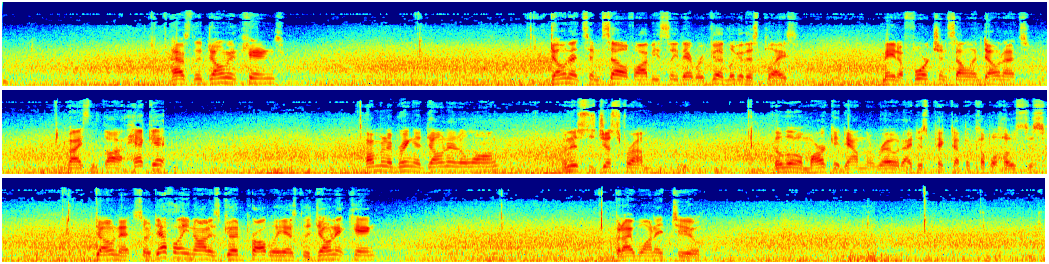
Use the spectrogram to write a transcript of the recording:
as the Donut King's. Donuts himself obviously they were good. Look at this place. Made a fortune selling donuts. I thought heck it. I'm gonna bring a donut along. And this is just from the little market down the road. I just picked up a couple hostess donuts. So definitely not as good probably as the Donut King but I wanted to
